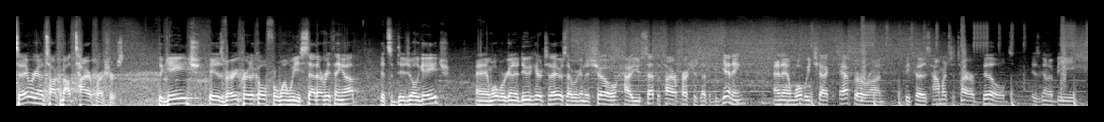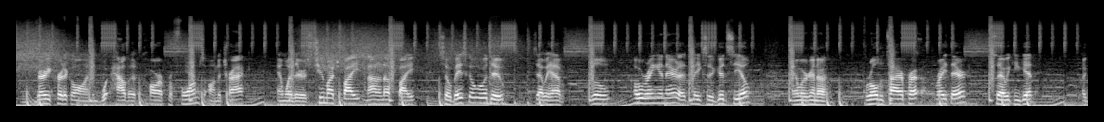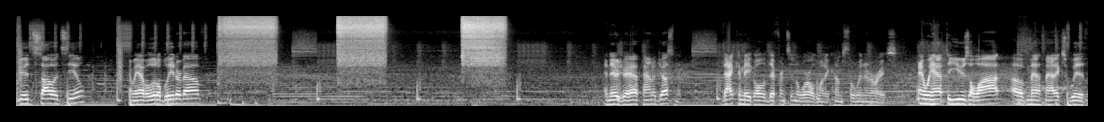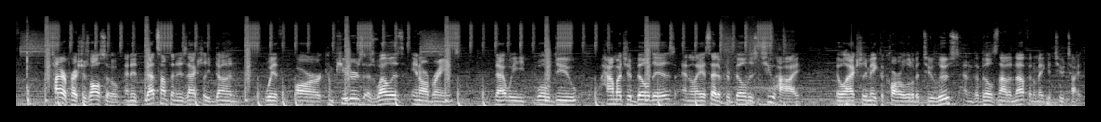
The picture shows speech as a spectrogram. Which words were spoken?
Today we're going to talk about tire pressures. The gauge is very critical for when we set everything up. It's a digital gauge and what we're going to do here today is that we're going to show how you set the tire pressures at the beginning and then what we check after a run because how much the tire builds is going to be very critical on how the car performs on the track and whether there's too much bite, not enough bite. So basically what we'll do is that we have a little O-ring in there that makes it a good seal and we're to roll the tire right there so that we can get a good solid seal. And we have a little bleeder valve. And there's your half pound adjustment. That can make all the difference in the world when it comes to winning a race. And we have to use a lot of mathematics with tire pressures also. And it, that's something that is actually done with our computers as well as in our brains that we will do how much a build is. And like I said, if the build is too high, it will actually make the car a little bit too loose. And if the build's not enough, it'll make it too tight.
